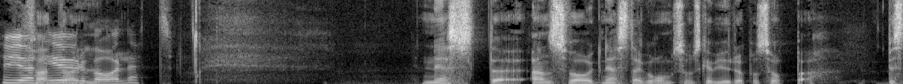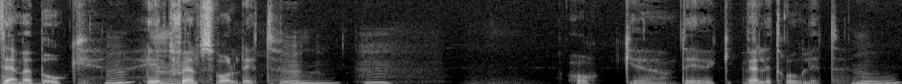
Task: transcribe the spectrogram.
hur gör ni urvalet? Nästa, ansvarig nästa gång som ska bjuda på soppa bestämmer bok. Mm. Helt mm. självsvåldigt. Mm. Och eh, det är väldigt roligt. Mm.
